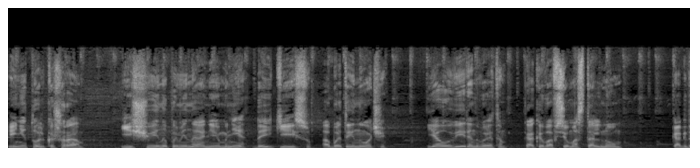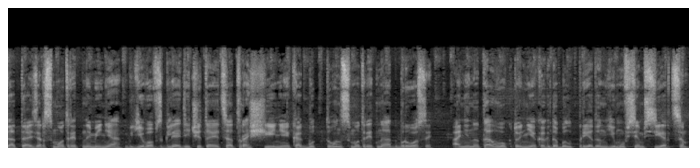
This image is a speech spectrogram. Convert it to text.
И не только шрам – еще и напоминание мне, да и Кейсу, об этой ночи. Я уверен в этом, как и во всем остальном. Когда Тазер смотрит на меня, в его взгляде читается отвращение, как будто он смотрит на отбросы, а не на того, кто некогда был предан ему всем сердцем.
